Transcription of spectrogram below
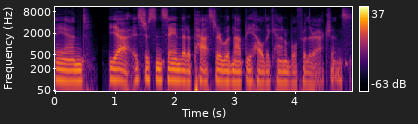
And yeah, it's just insane that a pastor would not be held accountable for their actions.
